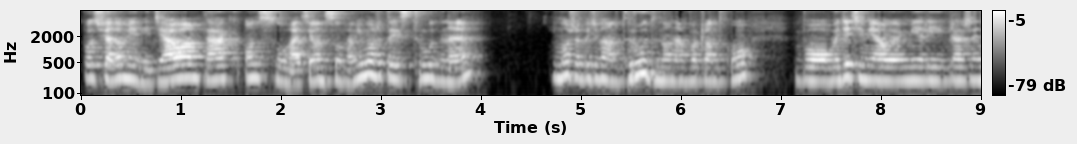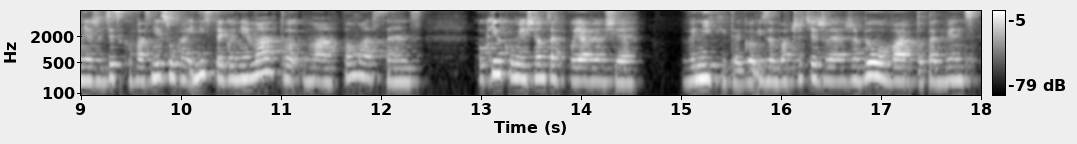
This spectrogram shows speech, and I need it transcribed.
podświadomie wiedziałam, tak, on słucha cię, on słucha. Mimo, że to jest trudne i może być Wam trudno na początku, bo będziecie miały, mieli wrażenie, że dziecko Was nie słucha i nic z tego nie ma, to ma, to ma sens. Po kilku miesiącach pojawią się wyniki tego i zobaczycie, że, że było warto. Tak więc,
